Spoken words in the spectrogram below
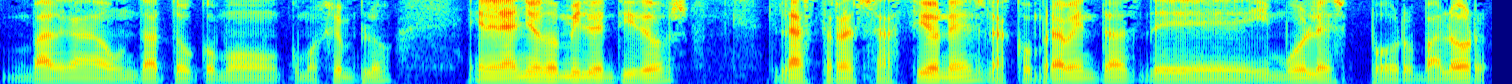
valga un dato como, como ejemplo, en el año 2022 las transacciones, las compraventas de inmuebles por valor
